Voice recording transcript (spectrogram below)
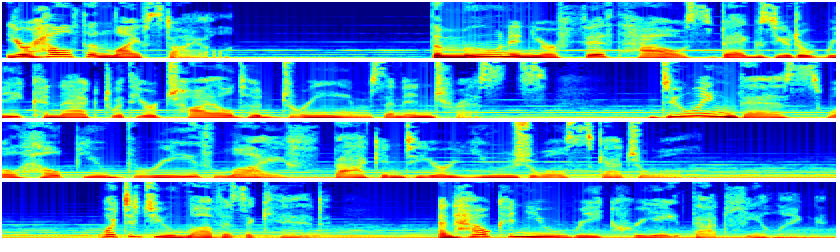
Your health and lifestyle. The moon in your fifth house begs you to reconnect with your childhood dreams and interests. Doing this will help you breathe life back into your usual schedule. What did you love as a kid? And how can you recreate that feeling?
